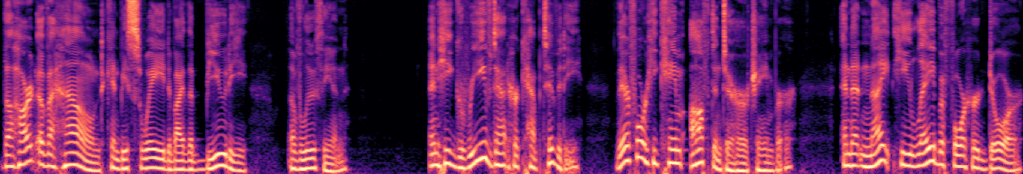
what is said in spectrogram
the heart of a hound can be swayed by the beauty of Luthien. And he grieved at her captivity. Therefore, he came often to her chamber and at night he lay before her door,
